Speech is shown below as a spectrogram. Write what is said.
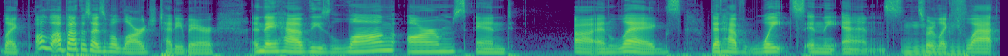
like about the size of a large teddy bear, and they have these long arms and uh, and legs that have weights in the ends, sort of like Mhm. flat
